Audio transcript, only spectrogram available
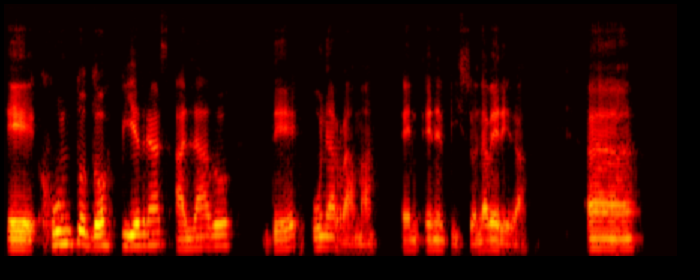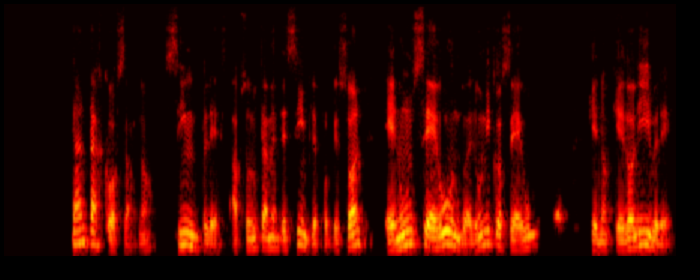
eh, junto dos piedras al lado de una rama, en, el piso, en la vereda. Ah, tantas cosas, ¿no? Simples, absolutamente simples, porque son en un segundo, el único segundo que nos quedó libre.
